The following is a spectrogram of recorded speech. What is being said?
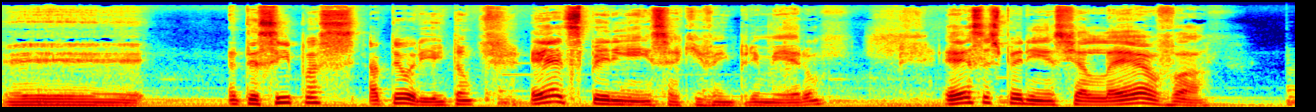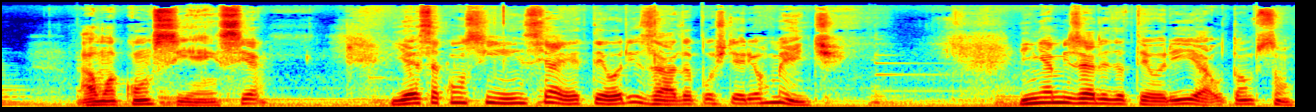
é, antecipa-se a teoria. Então, é a experiência que vem primeiro. Essa experiência leva a uma consciência e essa consciência é teorizada posteriormente. Em A Miséria da Teoria, o Thompson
